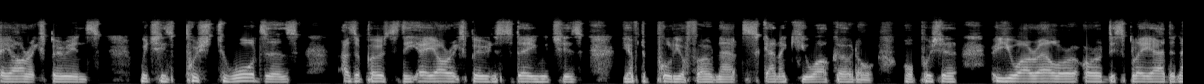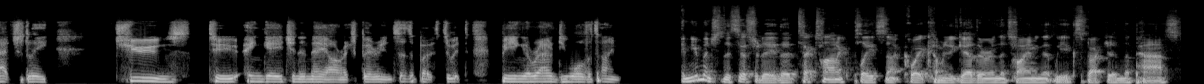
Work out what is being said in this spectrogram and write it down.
AR experience, which is pushed towards us as opposed to the AR experience today, which is you have to pull your phone out, scan a QR code, or or push a, a URL or, or a display ad and actually choose to engage in an AR experience as opposed to it being around you all the time. And you mentioned this yesterday the tectonic plates not quite coming together in the timing that we expected in the past.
